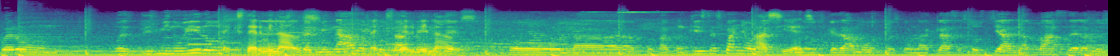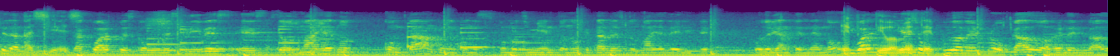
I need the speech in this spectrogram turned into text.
fueron pues disminuidos, exterminados, exterminados, exterminados. Por, la, conquista española. Así es. Nos quedamos pues con la clase social, la base de la sociedad. Así es. La cual pues como describes, estos mayas no contaban con el conocimiento, ¿no? Que tal vez los mayas de élite podrían tener, ¿no? Igual eso pudo haber provocado, haber derivado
